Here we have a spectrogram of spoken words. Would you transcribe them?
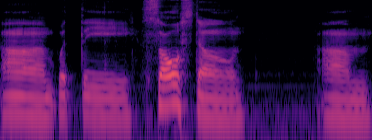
um, with the Soul Stone, um,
